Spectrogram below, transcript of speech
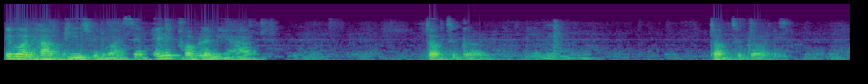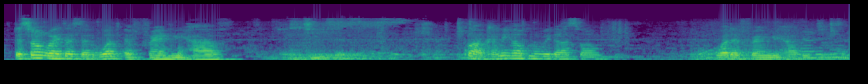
You have peace with oneself, any problem you have, talk to God. Talk to God. The songwriter said, What a friend we have in Jesus. Kwa, can you help me with that song? What a friend we have in Jesus.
